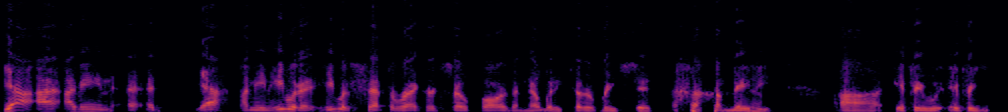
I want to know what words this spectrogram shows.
Yeah, I, I mean, uh, uh yeah, I mean he would have he would have set the record so far that nobody could have reached it. maybe yeah. uh, if he if he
